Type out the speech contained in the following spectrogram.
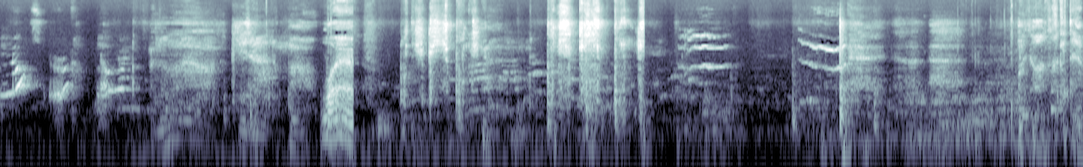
No, sir. No, no. Get out of my way. Oh my god, look at them.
